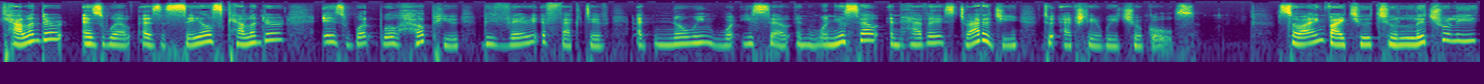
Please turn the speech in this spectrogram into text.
calendar as well as a sales calendar is what will help you be very effective at knowing what you sell and when you sell and have a strategy to actually reach your goals. So I invite you to literally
